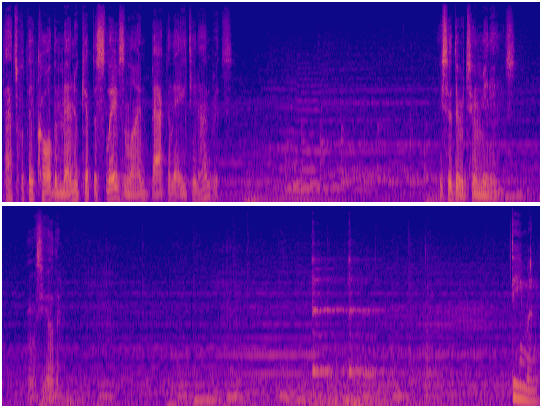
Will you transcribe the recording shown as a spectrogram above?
That's what they called the men who kept the slaves in line back in the 1800s. You said there were two meanings. What was the other? Demon.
